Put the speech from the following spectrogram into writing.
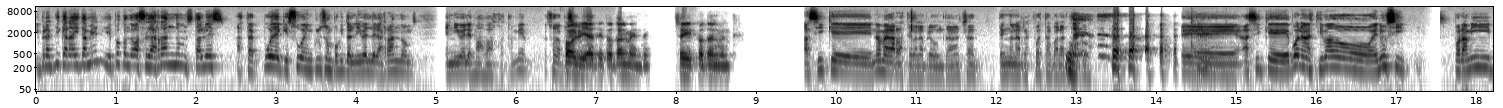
y practican ahí también. Y después cuando vas a las randoms, tal vez hasta puede que suba incluso un poquito el nivel de las randoms en niveles más bajos también. Es una posibilidad. Olvídate, totalmente. Sí, totalmente. Así que no me agarraste con la pregunta, ¿eh? ya tengo una respuesta para todo. Eh, así que, bueno, estimado Enusi, por mí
